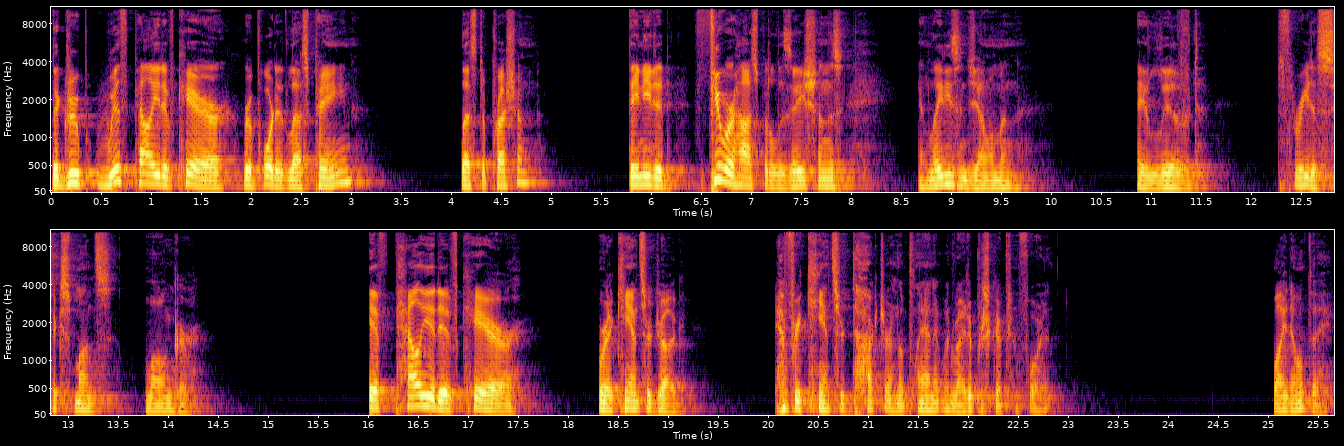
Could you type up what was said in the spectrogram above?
The group with palliative care reported less pain, less depression. They needed fewer hospitalizations. And, ladies and gentlemen, they lived three to six months longer. If palliative care were a cancer drug, every cancer doctor on the planet would write a prescription for it. Why don't they?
